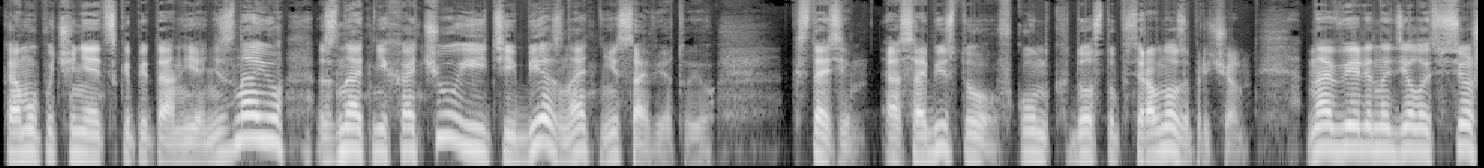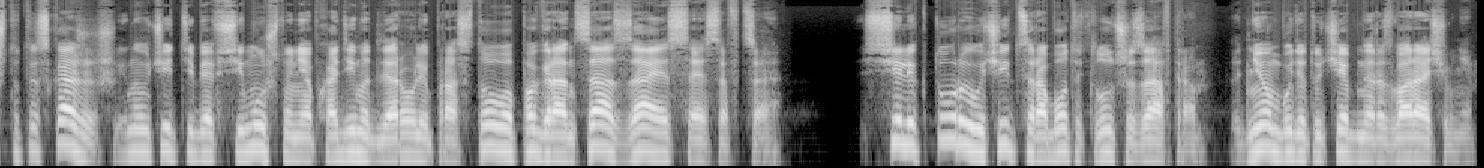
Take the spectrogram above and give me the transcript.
Кому подчиняется капитан, я не знаю, знать не хочу и тебе знать не советую. Кстати, особисту в Кунг доступ все равно запрещен. Нам велено делать все, что ты скажешь, и научить тебя всему, что необходимо для роли простого погранца за эсэсовца. С учиться работать лучше завтра. Днем будет учебное разворачивание.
